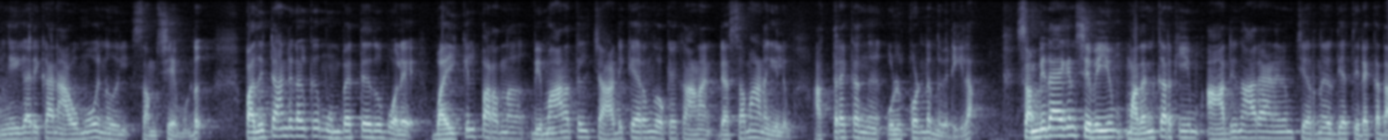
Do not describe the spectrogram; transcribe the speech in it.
അംഗീകരിക്കാനാവുമോ എന്നതിൽ സംശയമുണ്ട്. പതിറ്റാണ്ടുകൾക്ക് മുമ്പത്തേതുപോലെ ബൈക്കിൽ പറന്ന് വിമാനത്തിൽ ചാടിക്കയറുന്നതൊക്കെ കാണാൻ രസമാണെങ്കിലും അത്രക്കങ്ങ് ഉൾക്കൊണ്ടെന്ന് വരില്ല. സംവിധായകൻ ശിവയും മദൻ കർക്കിയും ആദിനാരായണനും ചേർന്നെഴുതിയ തിരക്കഥ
